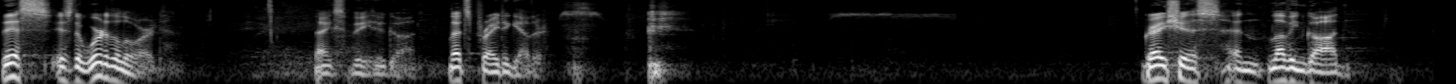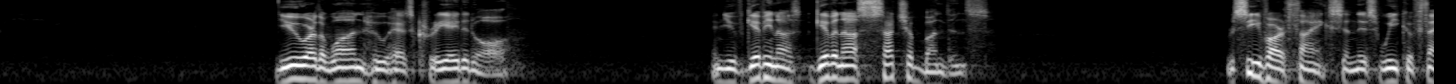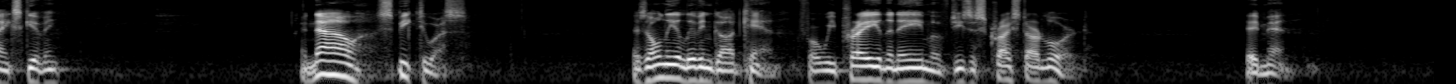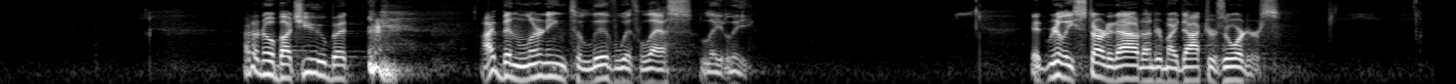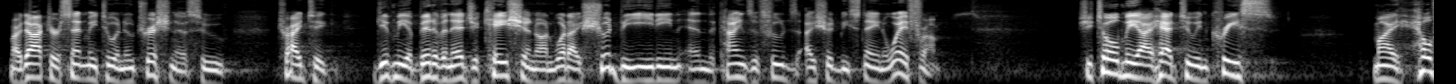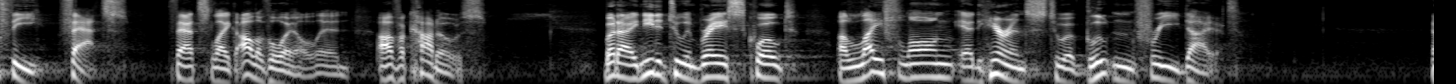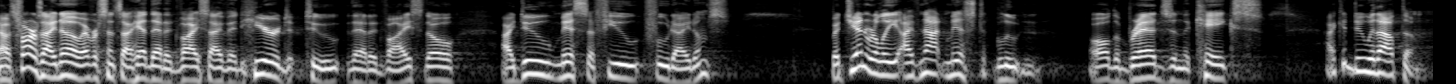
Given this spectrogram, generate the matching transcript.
This is the word of the Lord. Thanks be to God. Let's pray together. Gracious and loving God, you are the one who has created all, and you've given us, given us such abundance. Receive our thanks in this week of Thanksgiving. And now speak to us as only a living God can. For we pray in the name of Jesus Christ our Lord. Amen. I don't know about you, but I've been learning to live with less lately. It really started out under my doctor's orders. My doctor sent me to a nutritionist who tried to give me a bit of an education on what I should be eating and the kinds of foods I should be staying away from. She told me I had to increase my healthy fats, fats like olive oil and avocados. But I needed to embrace, quote, a lifelong adherence to a gluten free diet. Now, as far as I know, ever since I had that advice, I've adhered to that advice, though I do miss a few food items. But generally, I've not missed gluten. All the breads and the cakes, I could do without them.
